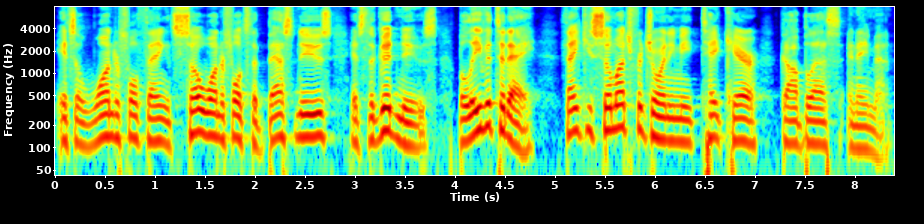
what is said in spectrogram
It's a wonderful thing. It's so wonderful. It's the best news. It's the good news. Believe it today. Thank you so much for joining me. Take care. God bless and amen.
